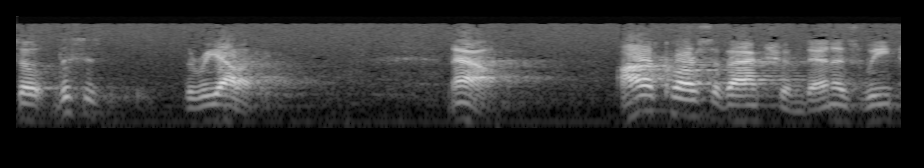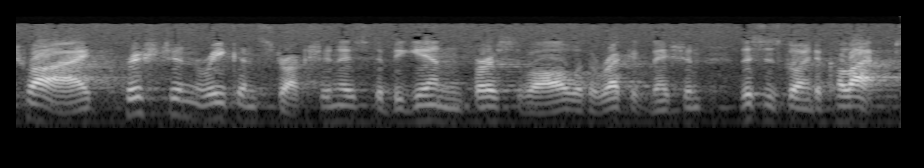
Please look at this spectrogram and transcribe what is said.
So this is the reality. Now, our course of action then as we try Christian reconstruction is to begin first of all with a recognition this is going to collapse.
